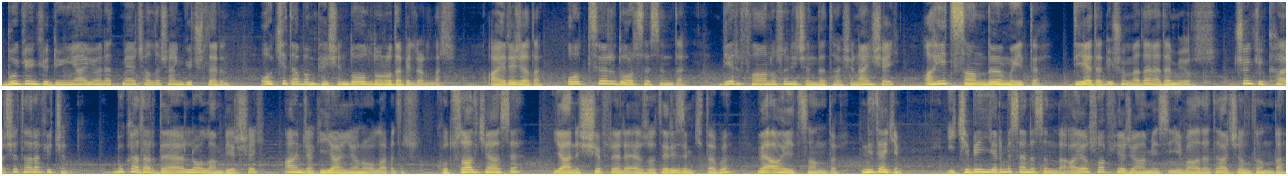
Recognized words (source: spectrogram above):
bugünkü dünyayı yönetmeye çalışan güçlerin o kitabın peşinde olduğunu da bilirler. Ayrıca da o tır dorsesinde bir fanusun içinde taşınan şey ahit sandığı mıydı diye de düşünmeden edemiyoruz. Çünkü karşı taraf için bu kadar değerli olan bir şey ancak yan yana olabilir. Kutsal kase yani şifreli ezoterizm kitabı ve ahit sandığı. Nitekim 2020 senesinde Ayasofya Camisi ibadete açıldığında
